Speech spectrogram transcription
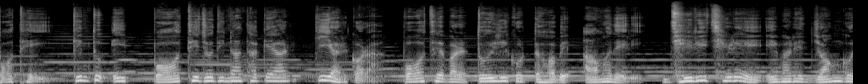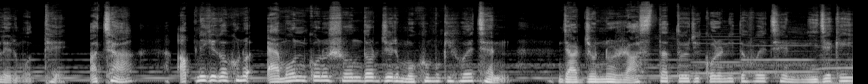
পথেই। কিন্তু এই পথই যদি না থাকে আর কি আর করা? পথ এবার তৈরি করতে হবে আমাদেরই। ঝিরি ছেড়ে এবারে জঙ্গলের মধ্যে। আচ্ছা আপনি কি কখনো এমন কোনো সৌন্দর্যের মুখোমুখি হয়েছেন, যার জন্য রাস্তা তৈরি করে নিতে হয়েছে নিজেকেই?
